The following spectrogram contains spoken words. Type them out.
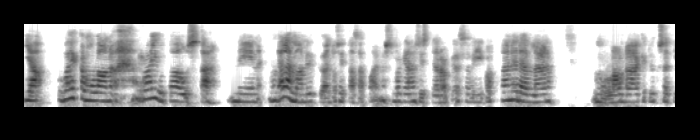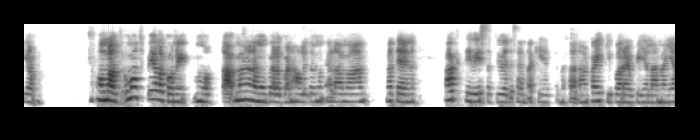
Ja vaikka mulla on raju tausta, niin mun elämä on nykyään tosi tasapainossa. Mä käyn siis terapiassa viikoittain edelleen mulla on lääkitykset ja omat, omat pelkoni, mutta mä en aina mun pelkojen hallita mun elämää. Mä teen aktiivista työtä sen takia, että me saadaan kaikki parempi elämä ja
